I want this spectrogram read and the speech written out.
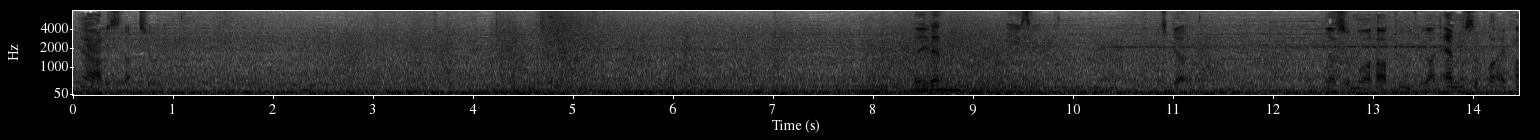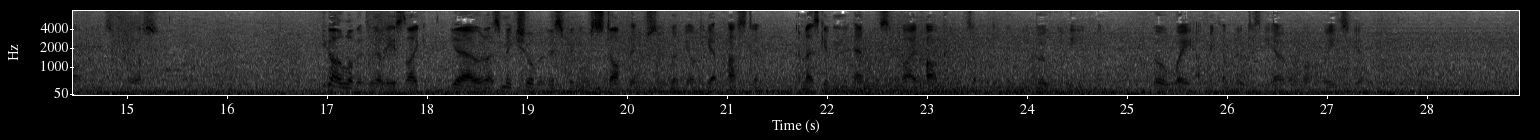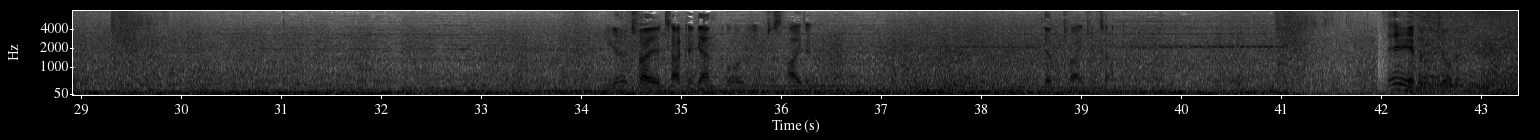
Yeah, at least got two of them. Made it. Easy. Let's go. We got some more harpoons. We got an endless supply of harpoons, of course. Gotta love it, really. It's like, yeah, well, let's make sure that this thing will stop him, so we won't be able to get past it. And let's give him an endless supply of harpoons on the boat we leave him. Oh wait, I think I've noticed the error a lot ways here. You gonna try to attack again, or are you just hiding? Yep, trying to attack. Hey, I killed it.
